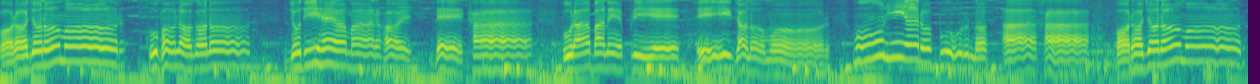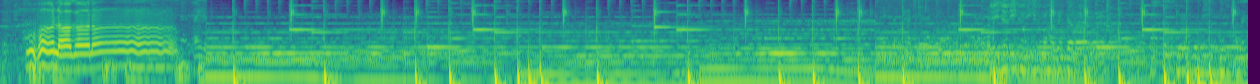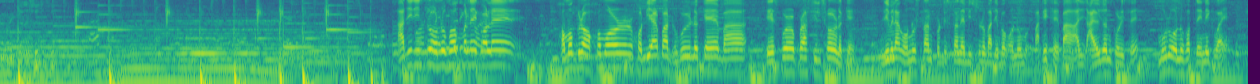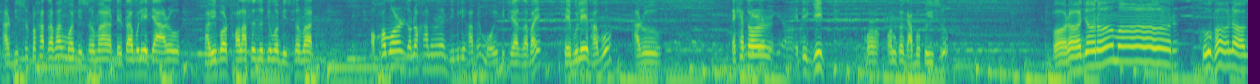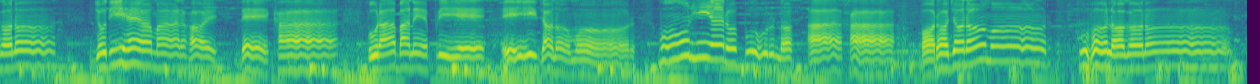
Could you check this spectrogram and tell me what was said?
পৰজনমৰ শুভ লগনত যদিহে আমাৰ হয় দেখা পুৰা বানে প্ৰিয়ে এই জনমৰ মোৰ হিয়াৰ পূৰ্ণ আশা পৰজনমৰ শুভ লগনত আজিৰ দিনটোৰ অনুভৱ মানে ক'লে সমগ্ৰ অসমৰ শদিয়াৰ পৰা ধুবুৰীলৈকে বা তেজপুৰৰ পৰা শিলচৰলৈকে যিবিলাক অনুষ্ঠান প্ৰতিষ্ঠানে বিষ্ণুপ্ৰসাদ দিৱস অনু পাতিছে বা আজি আয়োজন কৰিছে মোৰো অনুভৱ তেনেকুৱাই। আৰু বিষ্ণুপ্ৰসাদ ৰাভাক মই বিষ্ণুমাৰ দেউতা বুলি এতিয়া আৰু ভাবিবৰ থল আছে যদিও মই বিষ্ণুমাক অসমৰ জনসাধাৰণে যি বুলি ভাবে ময়ো পিতৃৰাজ যাবাই সেই বুলিয়েই ভাবোঁ। আৰু তেখেতৰ এটি গীত মই অকণকৈ গাব খুজিছোঁ। পৰজনমৰ শুভ লগনত যদিহে আমাৰ হয় দেখা পুৰা বানে প্ৰিয়ে এই জনমৰ মোৰ হিয়াৰ পূৰ্ণ আশা। পৰজনমৰ শুভ লগনত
